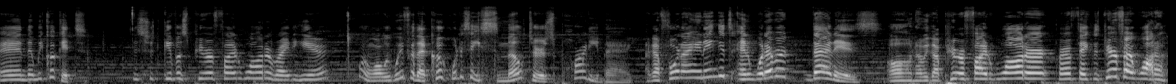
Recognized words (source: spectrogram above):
and then we cook it. This should give us purified water right here. Oh, while we wait for that cook, what is a smelter's party bag? I got four iron ingots and whatever that is. Oh, now we got purified water. Perfect, it's purified water.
